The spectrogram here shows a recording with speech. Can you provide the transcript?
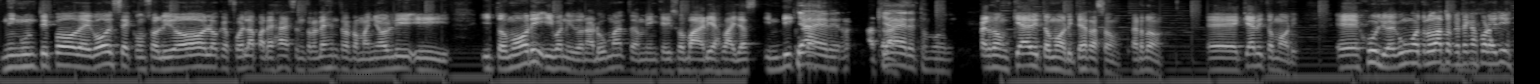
ningún tipo de gol. Se consolidó lo que fue la pareja de centrales entre Romagnoli y, y Tomori. Y bueno, y Donnarumma también que hizo varias vallas invictas. ¿Qué eres? ¿Qué eres, Tomori? Perdón, Chiari Tomori, tienes razón, perdón. Eh, Chiari Tomori. Eh, Julio, ¿algún otro dato que tengas por allí?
